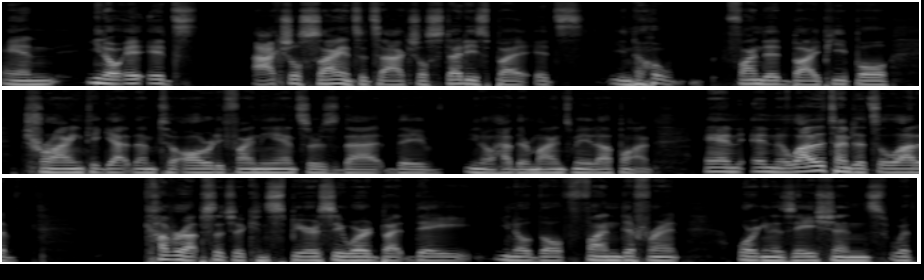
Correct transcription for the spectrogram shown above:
And, you know, it, it's actual science, it's actual studies, but it's, you know, funded by people trying to get them to already find the answers that they've, you know, had their minds made up on. And and a lot of the times it's a lot of cover up such a conspiracy word, but they, you know, they'll fund different organizations with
